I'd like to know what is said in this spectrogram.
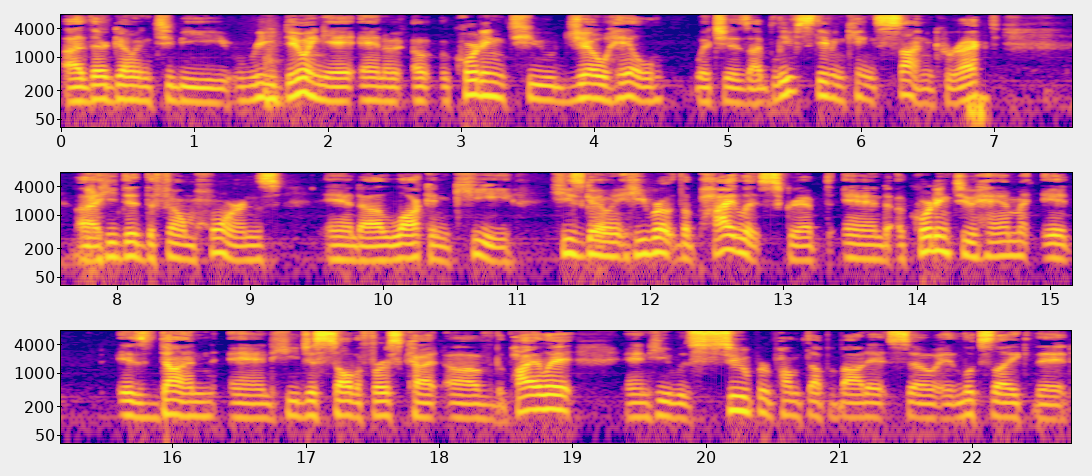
Uh, they're going to be redoing it, and uh, according to Joe Hill, which is I believe Stephen King's son, correct? Uh, he did the film Horns and uh, Locke and Key. He's going. He wrote the pilot script, and according to him, it is done. And he just saw the first cut of the pilot, and he was super pumped up about it. So it looks like that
